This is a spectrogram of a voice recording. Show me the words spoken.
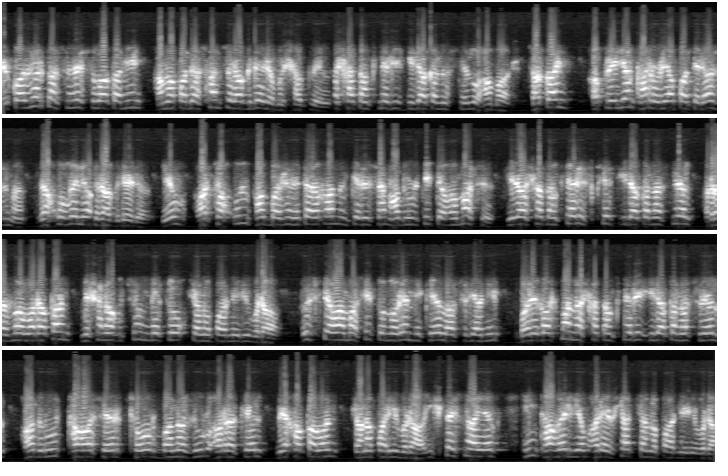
2016 թվականին համապատասխան ծրագրերը մշակվել աշխատանքների իրականացնելու համար։ Սակայն ապրիլյան քարորիա պատերազմը ձախողել է ծրագրերը եւ Արցախում փակbaşıնետական ընկերության հադրուտի տեղամասը իր աշխատանքները սկսեց իրականացնել ռազմավարական նշանակություն ունեցող ճանապարհների վրա։ Ըստ տեղամասի տնօրեն Միքայել Ասրյանի բարեկարգման աշխատանքները իրականացվել հադրուտ, Թաղասեր, Ցոր, Բանազուր, Արաքել, Մեխակավան ճանապարհի վրա, ինչպես նաեւ Հին Թաղեր եւ Արևշատ ճանապարհների վրա։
